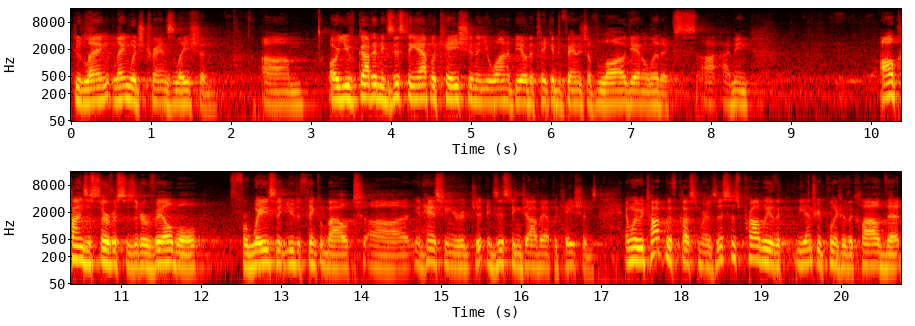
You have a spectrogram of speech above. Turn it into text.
do lang- language translation. Um, or you've got an existing application and you want to be able to take advantage of log analytics. I mean, all kinds of services that are available for ways that you to think about uh, enhancing your existing Java applications. And when we talk with customers, this is probably the, the entry point to the cloud that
